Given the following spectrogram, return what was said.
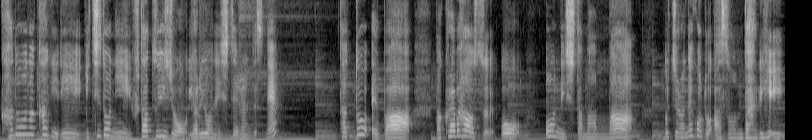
可能な限り一度に2つ以上やるようにしてるんですね。例えば、まあ、クラブハウスをオンにしたまんまうちの猫と遊んだり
